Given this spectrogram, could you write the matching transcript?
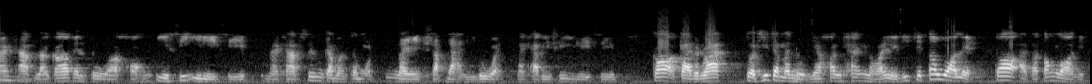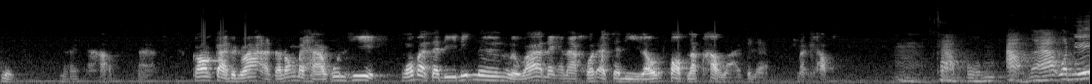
นะครับแล้วก็เป็นตัวของ easy e receive นะครับซึ่งกำลังจะหมดในสัปดาห์นี้ด้วยนะครับ easy e receive ก็กลายเป็นว่าตัวที่จะมาหนุนเนี่ยค่อนข้างน้อยหรือ digital wallet ก็อาจจะต้องรอนิดหนึ่งนะครับ ก็กลายเป็นว่าอาจจะต้องไปหาหุ้นที่งบอาจจะดีนิดนึง หรือว่าในอนาคตอาจจะดีแล้วตอบรับข่าวร้ายไปแล้วนะครับอืมคค่ะรับผมอ้าวนะฮะวันนี้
